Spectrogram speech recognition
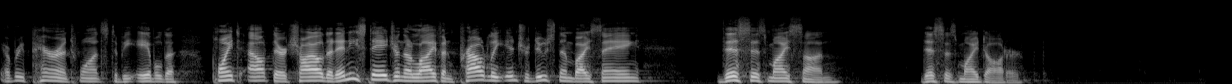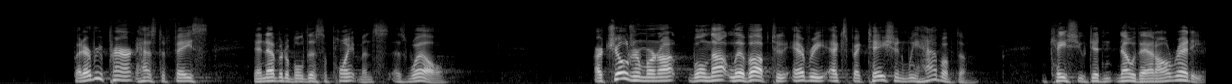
Every parent wants to be able to point out their child at any stage in their life and proudly introduce them by saying, This is my son, this is my daughter. But every parent has to face inevitable disappointments as well. Our children will not, will not live up to every expectation we have of them, in case you didn't know that already.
